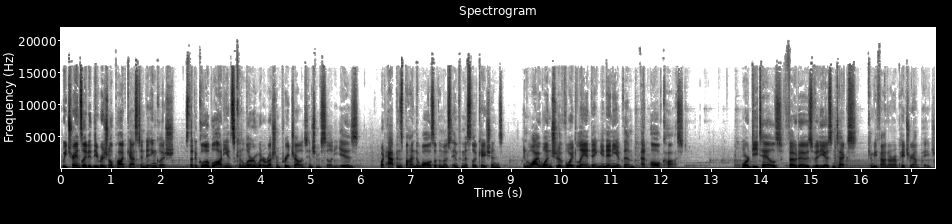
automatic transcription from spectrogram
We translated the original podcast into English so that a global audience can learn what a Russian pretrial detention facility is, what happens behind the walls of the most infamous locations, and why one should avoid landing in any of them at all cost. More details, photos, videos, and texts can be found on our Patreon page.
